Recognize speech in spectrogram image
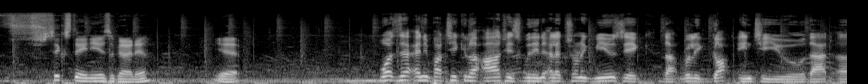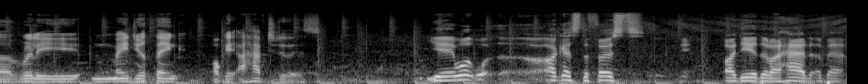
16 years ago now. Yeah. Was there any particular artist within electronic music that really got into you, that uh, really made you think, okay, I have to do this? Yeah, well, well uh, I guess the first idea that I had about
